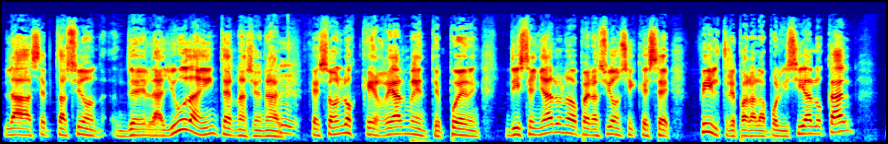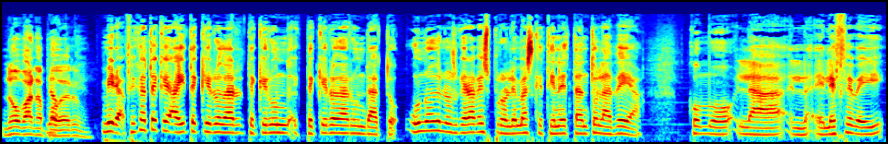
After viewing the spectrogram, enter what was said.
la aceptación de la ayuda internacional, mm. que son los que realmente pueden diseñar una operación sin que se filtre para la policía local, no van a poder. Mira, fíjate que ahí te quiero dar, te quiero, te quiero dar un dato. Uno de los graves problemas que tiene tanto la DEA como la, el FBI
